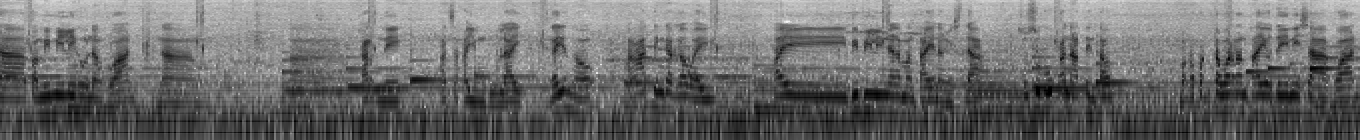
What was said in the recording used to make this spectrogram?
Sa pamimili ho ng kuan ng ah, karne at saka yung gulay. Ngayon ho, ang ating gagawin ay bibili na naman tayo ng isda. Susubukan natin to. Makapagtawaran tayo din sa kuan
